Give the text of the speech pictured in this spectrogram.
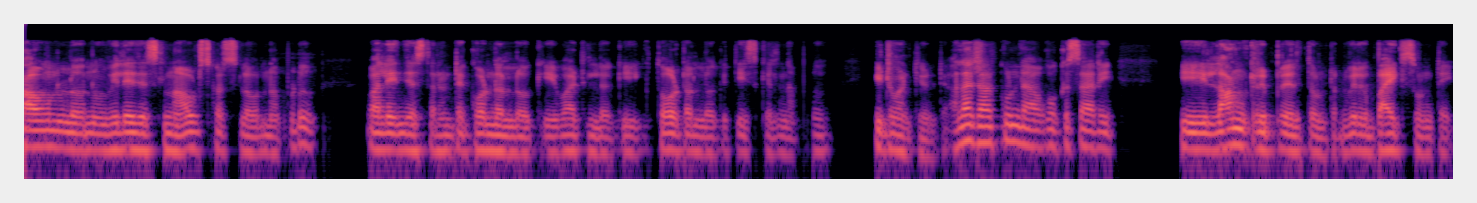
టౌన్‌లోను, విలేజెస్‌లో ఔట్‌స్కట్స్‌లో ఉన్నప్పుడు వాళ్ళేం చేస్తారంటే కొండల్లోకి, వాటిల్లోకి, తోటల్లోకి తీసుకెళ్ళినప్పుడు ఇటువంటివి ఉంటాయి. అలా కాకుండా ఒక్కొక్కసారి ఈ లాంగ్ ట్రిప్ వెళ్తూ ఉంటారు. వీళ్ళకి బైక్స్ ఉంటాయి.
